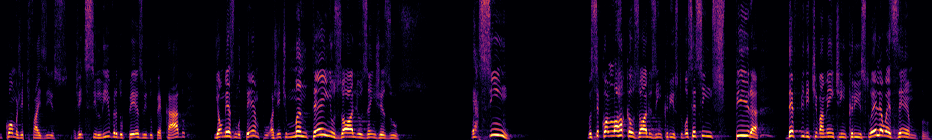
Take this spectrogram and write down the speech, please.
E como a gente faz isso? A gente se livra do peso e do pecado e ao mesmo tempo a gente mantém os olhos em Jesus. É assim. Você coloca os olhos em Cristo, você se inspira definitivamente em Cristo, Ele é o exemplo.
